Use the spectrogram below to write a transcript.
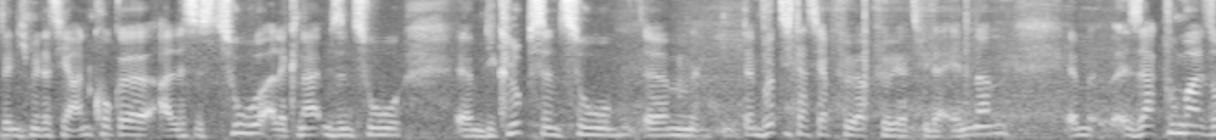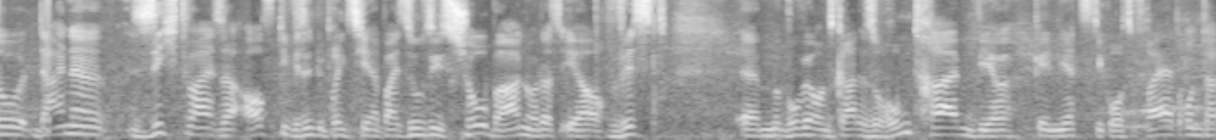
wenn ich mir das hier angucke, alles ist zu, alle Kneipen sind zu, ähm, die Clubs sind zu, ähm, dann wird sich das ja peu à peu jetzt wieder ändern. Ähm, sag du mal so deine Sichtweise auf die, wir sind übrigens hier bei Susis Showbar, nur dass ihr auch wisst, ähm, wo wir uns gerade so rumtreiben. Wir gehen jetzt die große Freiheit runter.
